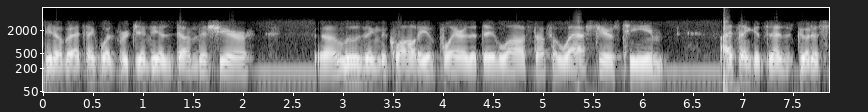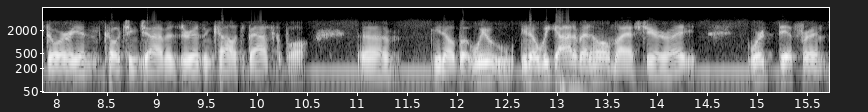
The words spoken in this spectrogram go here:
you know, but I think what Virginia has done this year, uh, losing the quality of player that they've lost off of last year's team, I think it's as good a story and coaching job as there is in college basketball. Um, you know, but we, you know, we got them at home last year, right? We're different.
